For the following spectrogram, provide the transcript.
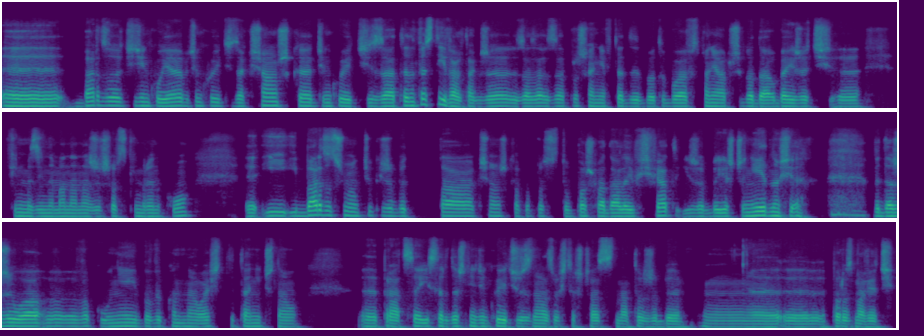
E, bardzo Ci dziękuję. Dziękuję Ci za książkę, dziękuję Ci za ten festiwal, także za, za zaproszenie wtedy, bo to była wspaniała przygoda obejrzeć e, filmy z Innemana na rzeszowskim rynku. E, I bardzo trzymam kciuki, żeby ta książka po prostu poszła dalej w świat i żeby jeszcze nie jedno się wydarzyło wokół niej, bo wykonałaś tytaniczną pracę i serdecznie dziękuję Ci, że znalazłaś też czas na to, żeby mm, porozmawiać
